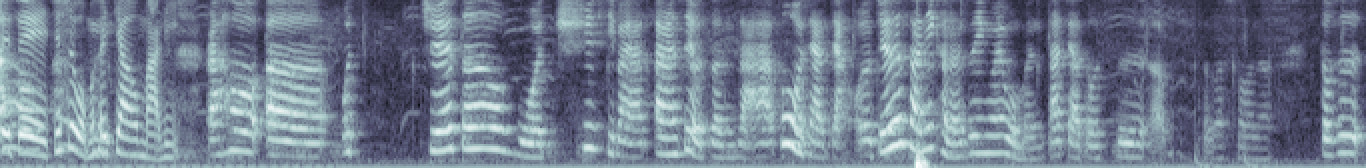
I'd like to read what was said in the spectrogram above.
对对，就是我们会叫玛丽。然后呃，我。觉得我去西班牙当然是有挣扎啦，不，我想讲，我觉得三妮可能是因为我们大家都是呃，怎么说呢，都是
